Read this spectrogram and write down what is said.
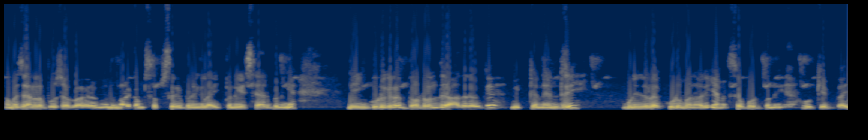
நம்ம சேனலில் புதுசாக பார்க்குறவங்க வந்து மறக்காம சப்ஸ்கிரைப் பண்ணுங்கள் லைக் பண்ணுங்கள் ஷேர் பண்ணுங்கள் நீங்கள் கொடுக்குற தொடர்ந்து ஆதரவுக்கு மிக்க நன்றி. முடிந்தளவு குடும்ப குடும்பம் வரைக்கும் எனக்கு சப்போர்ட் பண்ணுங்கள் ஓகே பை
